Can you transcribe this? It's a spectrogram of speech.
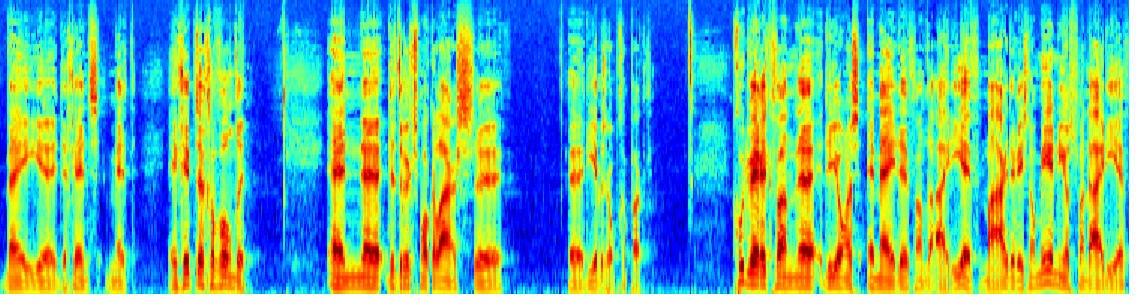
bij uh, de grens met Egypte gevonden. En de drugsmokkelaars, die hebben ze opgepakt. Goed werk van de jongens en meiden van de IDF. Maar er is nog meer nieuws van de IDF.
